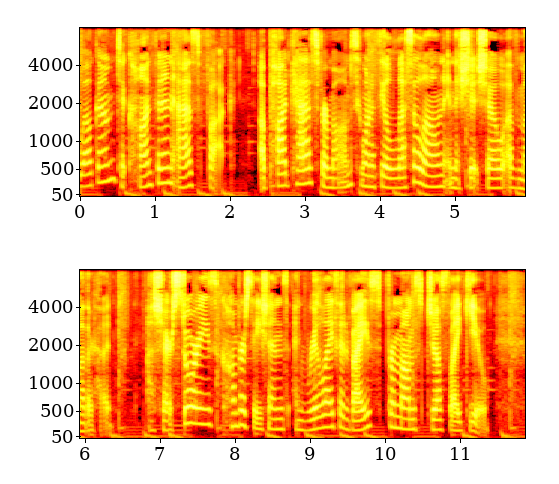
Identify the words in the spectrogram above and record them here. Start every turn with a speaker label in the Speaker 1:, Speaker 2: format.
Speaker 1: Welcome to Confident as Fuck, a podcast for moms who want to feel less alone in the shit show of motherhood. I'll share stories, conversations, and real life advice from moms just like you.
